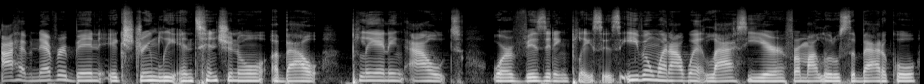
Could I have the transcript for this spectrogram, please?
i have never been extremely intentional about planning out or visiting places. Even when I went last year for my little sabbatical,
